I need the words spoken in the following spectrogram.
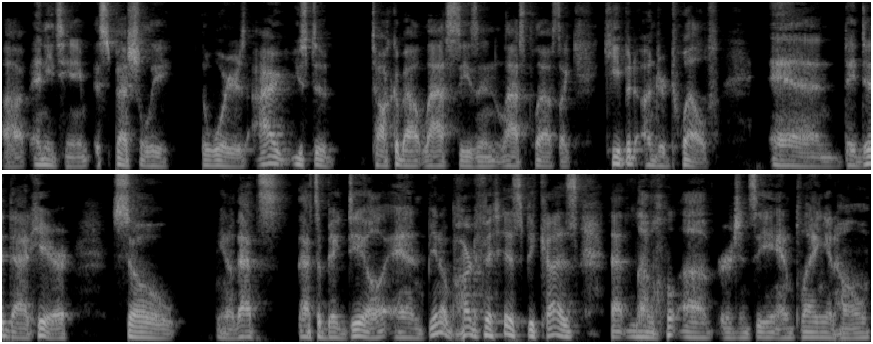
uh, any team, especially the Warriors. I used to talk about last season, last playoffs, like keep it under 12. And they did that here. So, you know, that's that's a big deal. And, you know, part of it is because that level of urgency and playing at home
